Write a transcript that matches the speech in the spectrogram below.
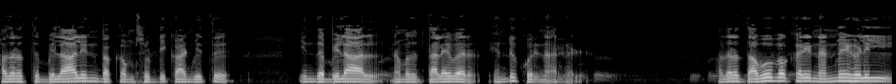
ஹதரத் பிலாலின் பக்கம் சுட்டி காண்பித்து இந்த பிலால் நமது தலைவர் என்று கூறினார்கள். ஹதரத் அபுபக்கரின் நன்மைகளில்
